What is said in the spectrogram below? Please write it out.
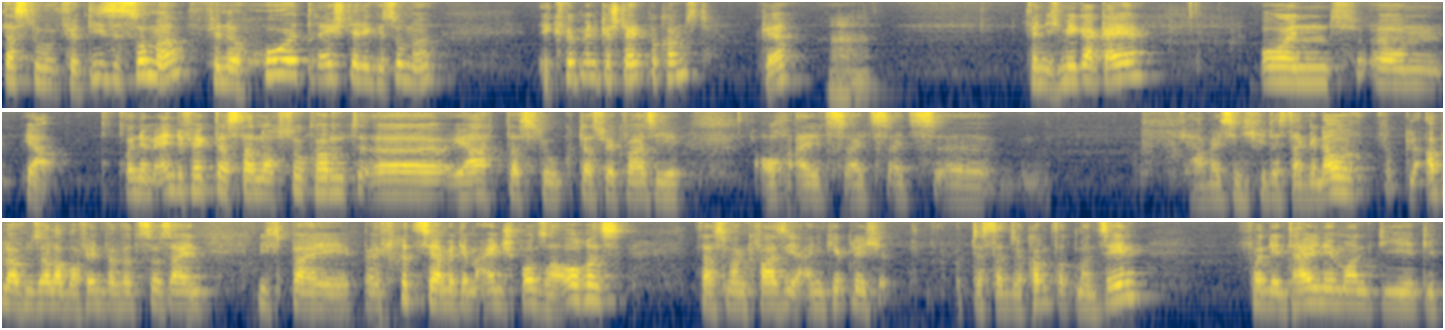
dass du für diese Summe, für eine hohe dreistellige Summe, Equipment gestellt bekommst. Gell? Finde ich mega geil. Und ähm, ja, und im Endeffekt, dass dann noch so kommt, äh, ja, dass du, dass wir quasi auch als, als, als, äh, ja, weiß ich nicht, wie das dann genau ablaufen soll, aber auf jeden Fall wird es so sein, wie es bei, bei Fritz ja mit dem einen Sponsor auch ist, dass man quasi angeblich, ob das dann so kommt, wird man sehen, von den Teilnehmern, die, die,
